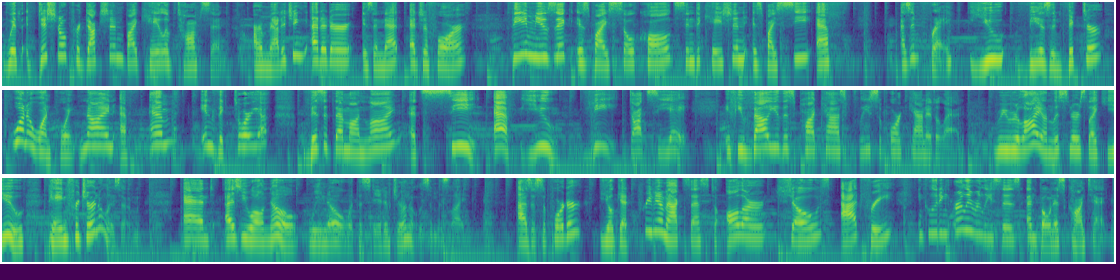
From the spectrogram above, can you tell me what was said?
with additional production by Caleb Thompson. Our managing editor is Annette Ejiofor. Theme music is by So Called. Syndication is by CF, as in Frank, U V as in Victor, 101.9 FM in Victoria. Visit them online at cfuv.ca. If you value this podcast, please support Canadaland. We rely on listeners like you paying for journalism. And as you all know, we know what the state of journalism is like. As a supporter, you'll get premium access to all our shows ad free, including early releases and bonus content.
